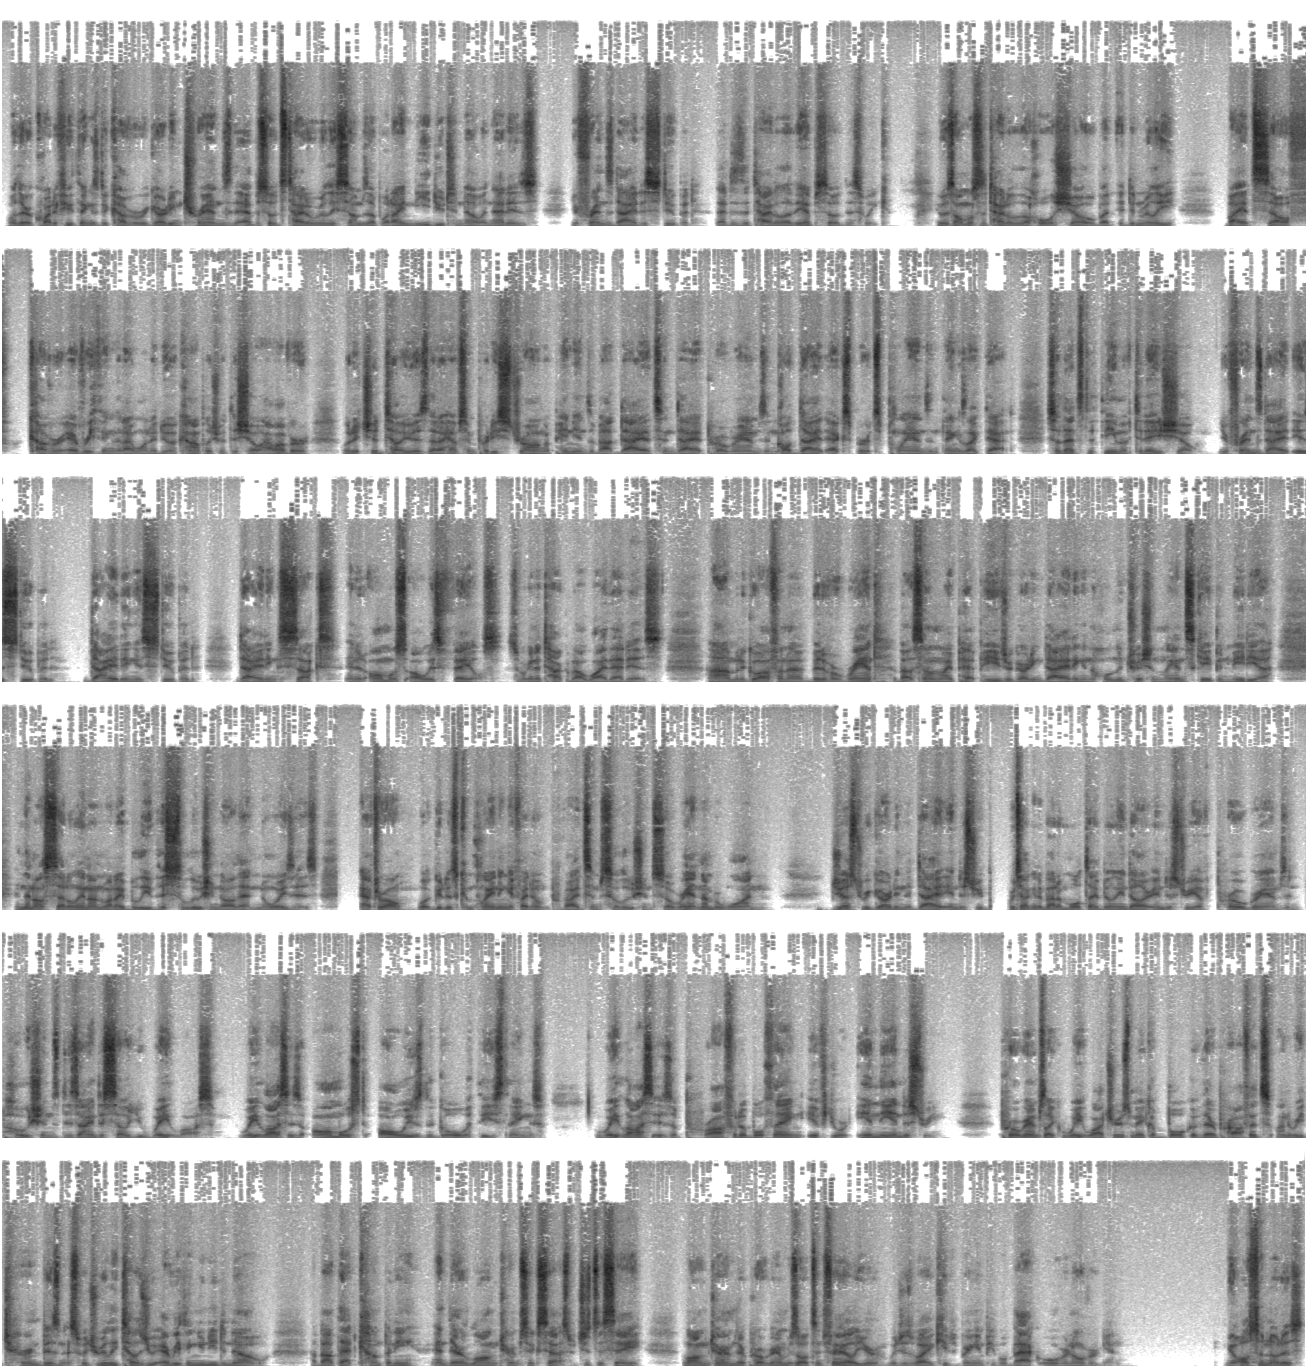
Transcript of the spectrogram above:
Well, there are quite a few things to cover regarding trends. The episode's title really sums up what I need you to know, and that is Your Friend's Diet is Stupid. That is the title of the episode this week. It was almost the title of the whole show, but it didn't really by itself cover everything that I wanted to accomplish with the show. However, what it should tell you is that I have some pretty strong opinions about diets and diet programs and called diet experts plans and things like that. So that's the theme of today's show. Your friend's diet is stupid. Dieting is stupid. Dieting sucks and it almost always fails. So we're going to talk about why that is. Uh, I'm going to go off on a bit of a rant about some of my pet peeves regarding dieting and the whole nutrition landscape and media. And then I'll settle in on what I believe the solution to all that noise is. After all, what good is complaining if I don't provide some solutions? So rant number one, just regarding the diet industry, we're talking about a multi-billion dollar industry of programs and potions designed to sell you weight loss. Weight loss is almost always the goal with these things. Weight loss is a profitable thing if you're in the industry. Programs like Weight Watchers make a bulk of their profits on return business, which really tells you everything you need to know about that company and their long-term success, which is to say, long-term, their program results in failure, which is why it keeps bringing people back over and over again. You'll also notice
